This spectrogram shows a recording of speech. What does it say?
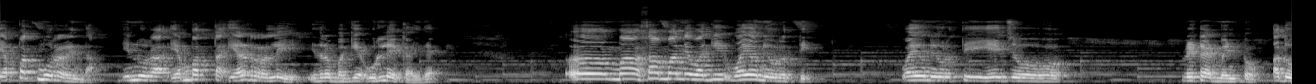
ಎಪ್ಪತ್ತ್ಮೂರರಿಂದ ಇನ್ನೂರ ಎಂಬತ್ತ ಎರಡರಲ್ಲಿ ಇದರ ಬಗ್ಗೆ ಉಲ್ಲೇಖ ಇದೆ. ಸಾಮಾನ್ಯವಾಗಿ ವಯೋನಿವೃತ್ತಿ. ವಯೋನಿವೃತ್ತಿ ಏಜು ರಿಟೈರ್ಮೆಂಟು, ಅದು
